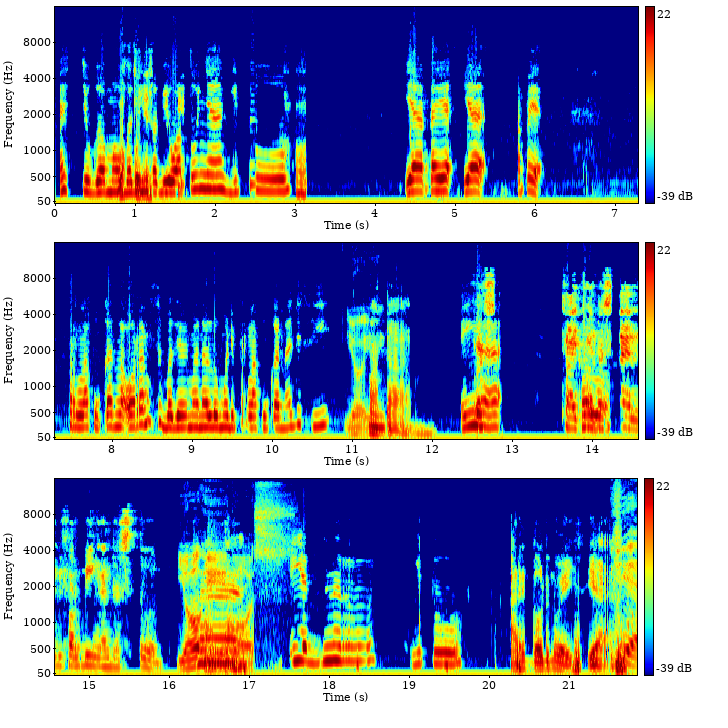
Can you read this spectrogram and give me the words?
eh juga mau Waktunya bagi-bagi sendiri. waktunya gitu. Oh. Ya kayak ya apa ya? Perlakukanlah orang sebagaimana lu mau diperlakukan aja sih. Yoi. mantap. Iya, Try to Kalau- understand before being understood. Yoi, Nah. bos. iya bener gitu. Arit Golden Way, ya. Iya.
